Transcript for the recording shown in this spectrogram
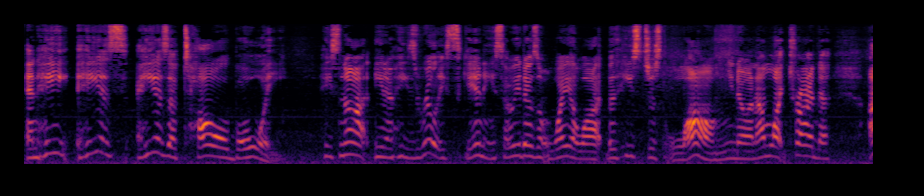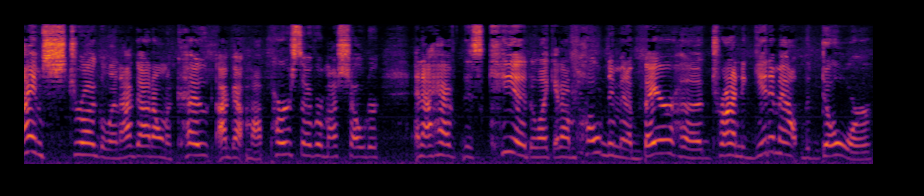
And he he is he is a tall boy he's not, you know, he's really skinny, so he doesn't weigh a lot, but he's just long, you know, and I'm like trying to, I am struggling. I got on a coat, I got my purse over my shoulder, and I have this kid, like, and I'm holding him in a bear hug, trying to get him out the door.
